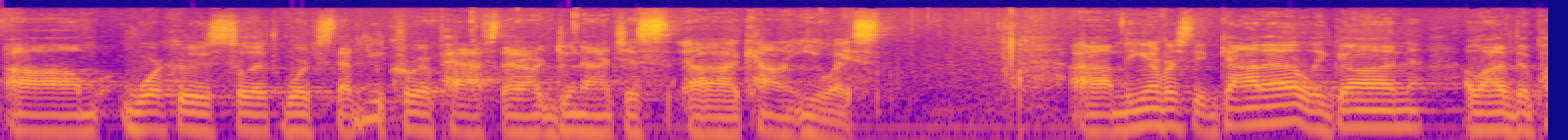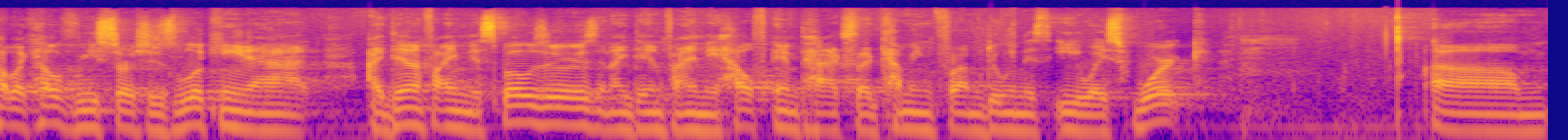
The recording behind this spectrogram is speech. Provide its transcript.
um, workers so that works that new career paths that are, do not just uh, count on e-waste. Um, the University of Ghana, Legon, a lot of the public health research is looking at identifying disposers and identifying the health impacts that are coming from doing this e-waste work. Um,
